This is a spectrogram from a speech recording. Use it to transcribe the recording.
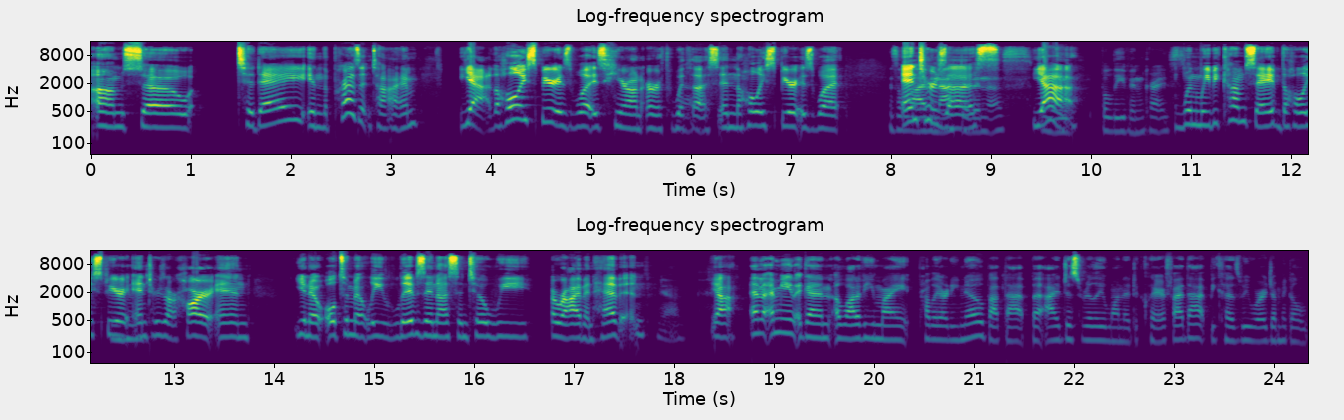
Um, so today in the present time, yeah, the Holy Spirit is what is here on earth with Yeah. us, and the Holy Spirit is what It's alive and enters us. us Yeah. Believe in Christ. when we become saved, the Holy Spirit Mhm. enters our heart and you know ultimately lives in us until we arrive in heaven. Yeah. Yeah. And I mean, again, a lot of you might probably already know about that, but I just really wanted to clarify that because we were jumping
